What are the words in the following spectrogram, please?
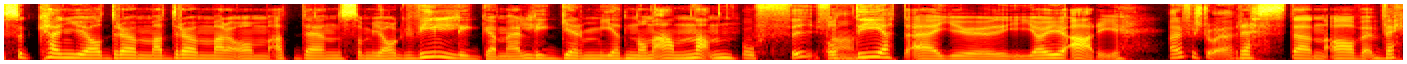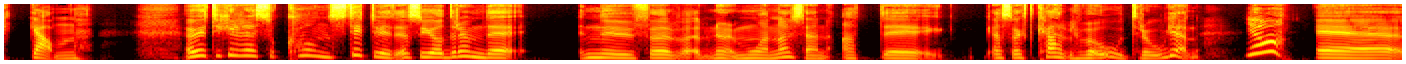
så kan jag drömma drömmar om att den som jag vill ligga med ligger med någon annan. Och fy fan. Och det är ju, jag är ju arg ja, det förstår jag. resten av veckan. Ja, Jag tycker det är så konstigt. Du vet. Alltså jag drömde nu för några månader sedan att, eh, alltså att Kalle var otrogen. Ja. Eh,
